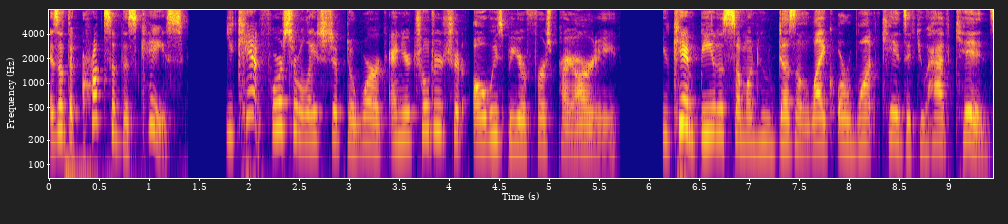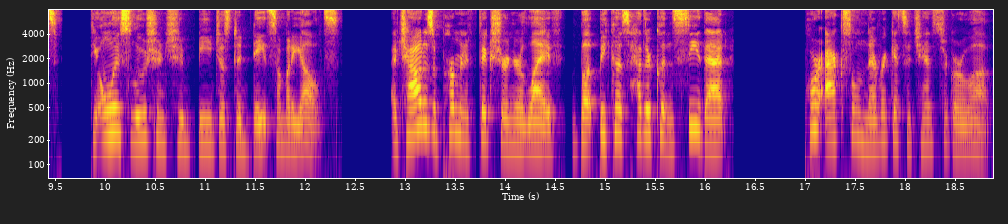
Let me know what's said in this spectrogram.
is at the crux of this case. You can't force a relationship to work, and your children should always be your first priority. You can't be with someone who doesn't like or want kids if you have kids. The only solution should be just to date somebody else. A child is a permanent fixture in your life, but because Heather couldn't see that, poor Axel never gets a chance to grow up.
